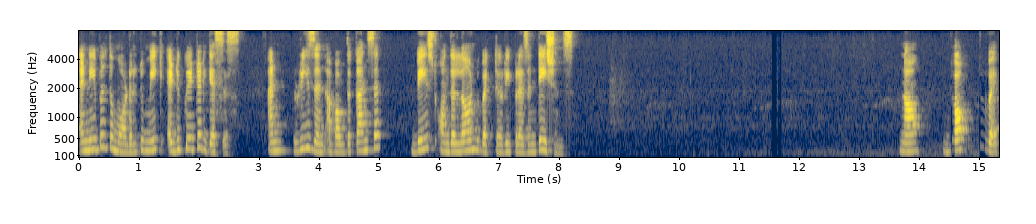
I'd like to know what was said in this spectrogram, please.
enable the model to make educated guesses and reason about the concept based on the learned vector representations. Now, Doc2Vec.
